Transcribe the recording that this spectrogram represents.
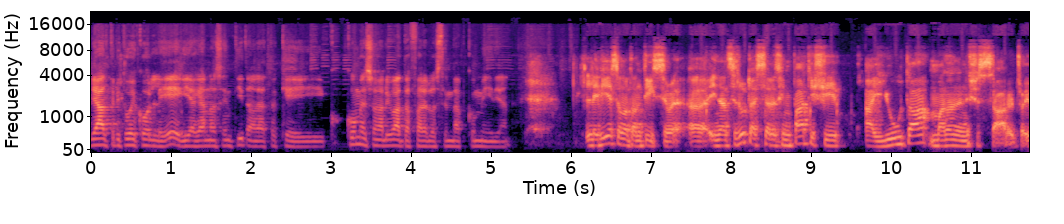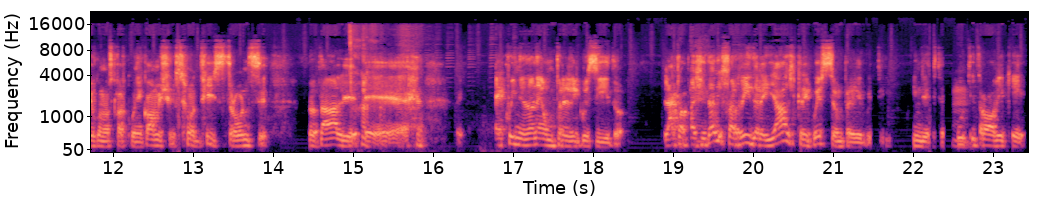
gli altri tuoi colleghi che hanno sentito hanno detto ok, come sono arrivato a fare lo stand up comedian? Le vie sono tantissime, uh, innanzitutto essere simpatici aiuta, ma non è necessario, cioè io conosco alcuni comici che sono dei stronzi totali e, e quindi non è un prerequisito. La capacità di far ridere gli altri, questo è un prerequisito. Quindi se tu mm. ti trovi che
